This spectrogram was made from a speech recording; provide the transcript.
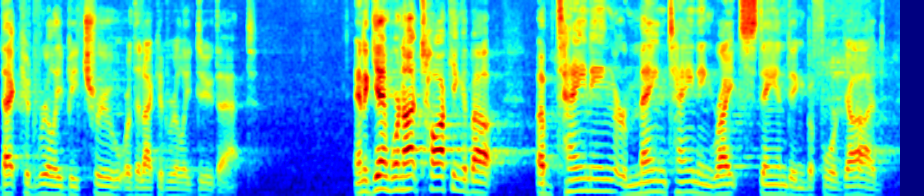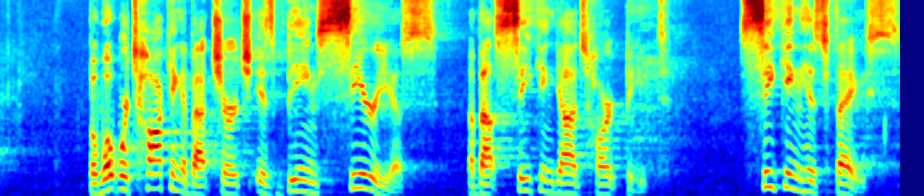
that could really be true or that I could really do that. And again, we're not talking about obtaining or maintaining right standing before God. But what we're talking about, church, is being serious about seeking God's heartbeat, seeking His face.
